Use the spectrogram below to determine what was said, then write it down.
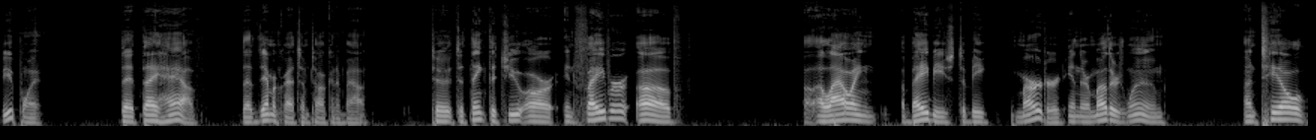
viewpoint that they have, the Democrats I'm talking about, to to think that you are in favor of uh, allowing uh, babies to be murdered in their mother's womb until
